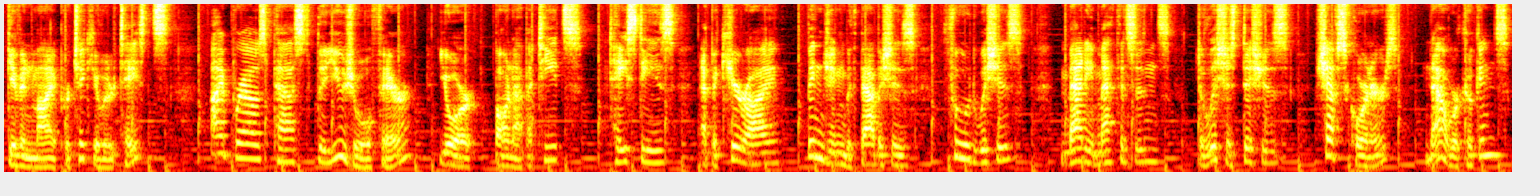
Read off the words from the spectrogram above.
Given my particular tastes, I browsed past the usual fare your Bon Appetits, Tasties, Epicuri, Binging with Babishes, Food Wishes, Matty Matheson's, Delicious Dishes, Chef's Corners, Now We're Cookin's,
